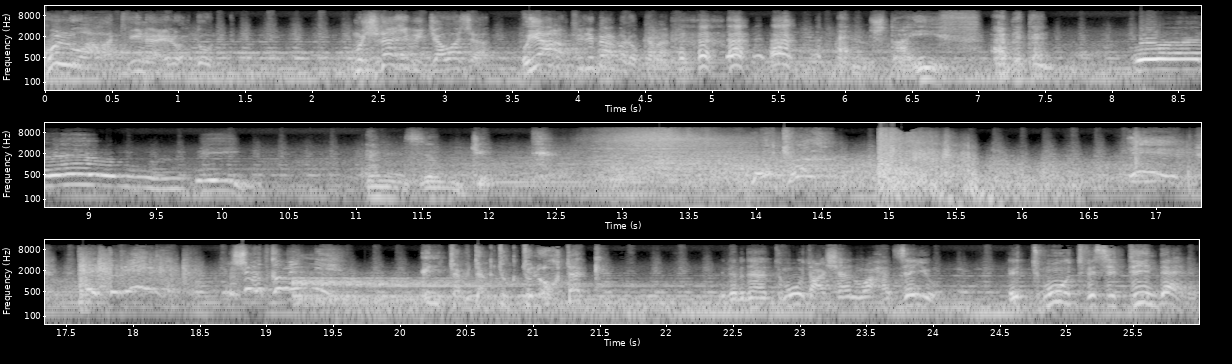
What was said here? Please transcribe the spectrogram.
كل واحد فينا له حدود. مش لازم يتجاوزها ويعرف في اللي بيعمله كمان. أنا مش ضعيف أبدا. ولا بقول بيه أنا زوجك أختك؟ إذا بدها تموت عشان واحد زيه تموت في ستين دهنة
